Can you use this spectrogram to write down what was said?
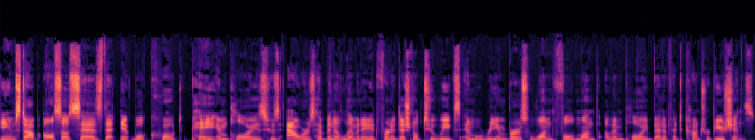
GameStop also says that it will, quote, pay employees whose hours have been eliminated for an additional two weeks and will reimburse one full month of employee benefit contributions.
